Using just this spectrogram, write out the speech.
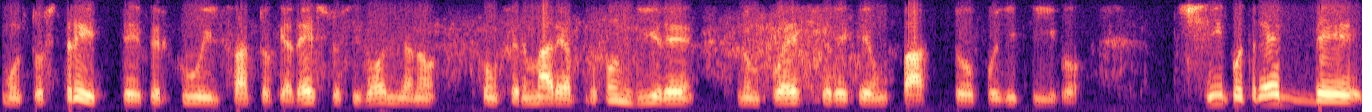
molto strette, per cui il fatto che adesso si vogliano confermare e approfondire non può essere che un fatto positivo. Si potrebbe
